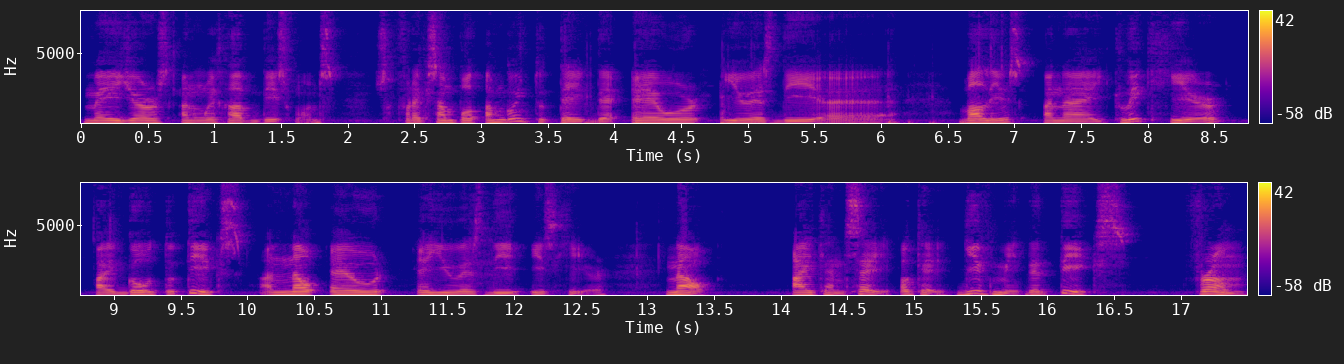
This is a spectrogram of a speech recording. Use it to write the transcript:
majors, and we have these ones. So for example, I'm going to take the EUR USD uh, values and I click here, I go to ticks and now EUR AUSD is here. Now I can say, okay, give me the ticks from,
